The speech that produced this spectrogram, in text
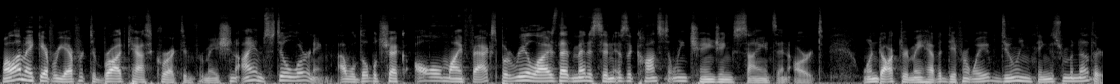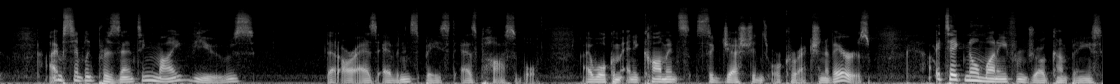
While I make every effort to broadcast correct information, I am still learning. I will double check all my facts, but realize that medicine is a constantly changing science and art. One doctor may have a different way of doing things from another. I'm simply presenting my views that are as evidence based as possible. I welcome any comments, suggestions, or correction of errors. I take no money from drug companies.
